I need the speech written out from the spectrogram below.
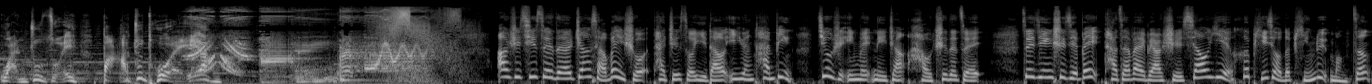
管住嘴，把住腿呀、二十七岁的张小卫说，他之所以到医院看病，就是因为那张好吃的嘴。最近世界杯，他在外边是宵夜、喝啤酒的频率猛增，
